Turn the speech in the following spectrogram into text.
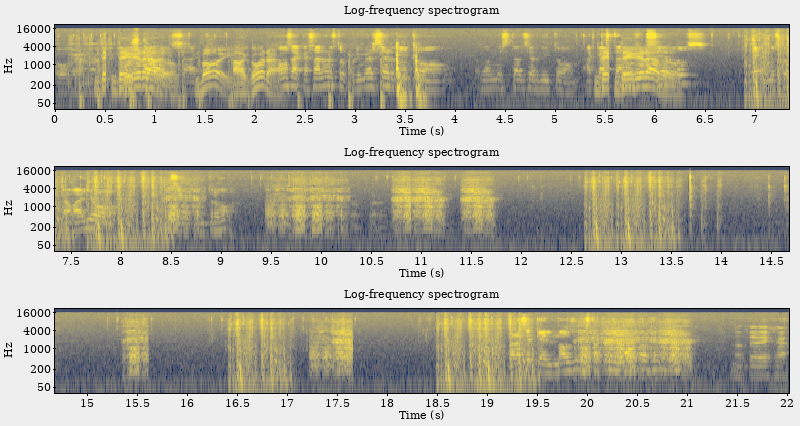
o ganas? De- degrado. Exacto. Voy. Ahora. Vamos a cazar a nuestro primer cerdito. ¿Dónde está el cerdito? Acá De- están los dos degrado. cerdos. Eh, nuestro caballo se encontró. Parece que el mouse me está troleando, gente. No te deja.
